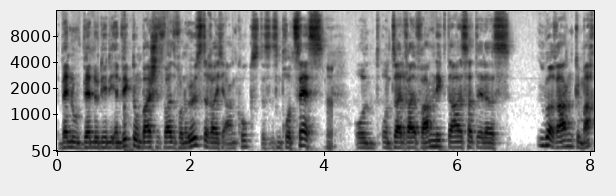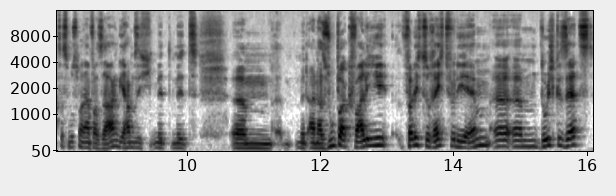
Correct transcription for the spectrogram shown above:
wenn du, wenn du dir die Entwicklung beispielsweise von Österreich anguckst, das ist ein Prozess. Ja. Und, und seit Ralf Rangnick da ist, hat er das überragend gemacht, das muss man einfach sagen. Die haben sich mit, mit, ähm, mit einer super Quali völlig zu Recht für die EM äh, ähm, durchgesetzt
